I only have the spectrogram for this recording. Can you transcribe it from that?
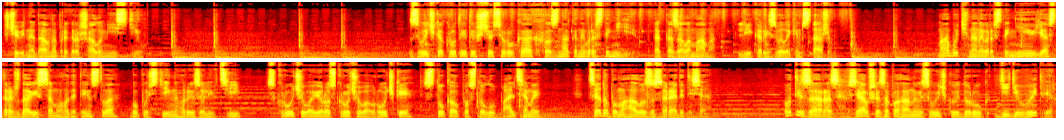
що віднедавна прикрашало мій стіл. Звичка крутити щось у руках ознака неврастенії, так казала мама, лікар із великим стажем. Мабуть, на неврастенію я страждав із самого дитинства, бо постійно гриз олівці, скручував і розкручував ручки, стукав по столу пальцями. Це допомагало зосередитися. От і зараз, взявши за поганою звичкою до рук дідів витвір,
